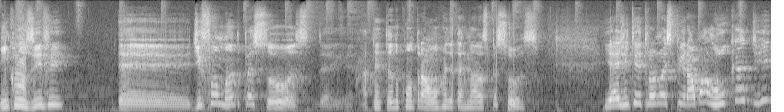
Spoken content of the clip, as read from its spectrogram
inclusive é, difamando pessoas, é, atentando contra a honra de determinadas pessoas. E aí a gente entrou numa espiral maluca de.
